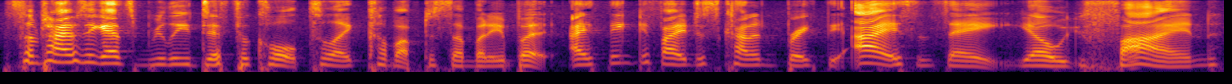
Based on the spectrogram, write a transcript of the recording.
sometimes it gets really difficult to like come up to somebody, but I think if I just kind of break the ice and say, "Yo, you fine,"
